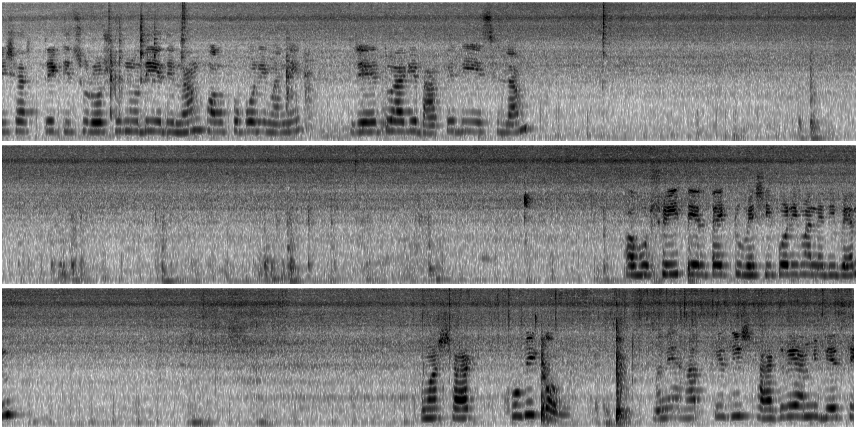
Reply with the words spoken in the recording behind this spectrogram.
এই সাথে কিছু রসুনও দিয়ে দিলাম, অল্প পরিমাণে। যেহেতু আগে ভাপে দিয়েছিলাম। অবশ্যই তেলটা একটু বেশি পরিমাণে দিবেন। আমার শাক খুবই কম। মানে হাফ কেজি শাকরে আমি বেছে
